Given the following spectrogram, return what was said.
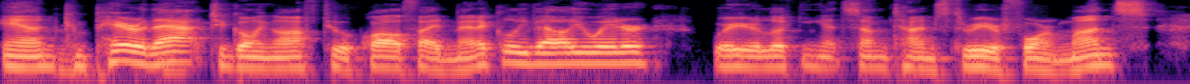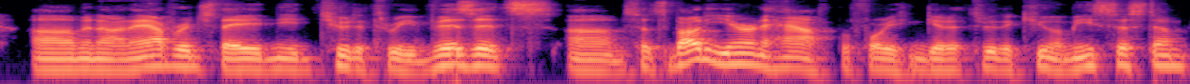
And mm-hmm. compare that to going off to a qualified medical evaluator, where you're looking at sometimes three or four months. Um, and on average, they need two to three visits. Um, so it's about a year and a half before you can get it through the QME system.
